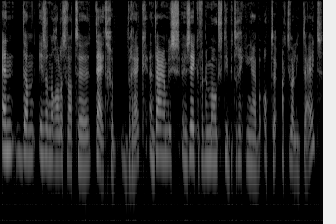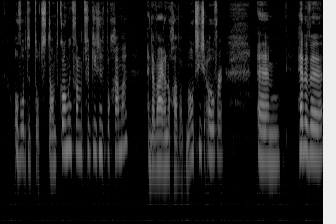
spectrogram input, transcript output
en dan is er nog alles wat uh, tijdgebrek. En daarom is uh, zeker voor de moties die betrekking hebben op de actualiteit of op de totstandkoming van het verkiezingsprogramma, en daar waren nogal wat moties over, um, hebben we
